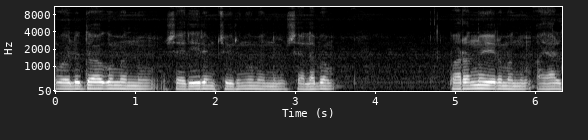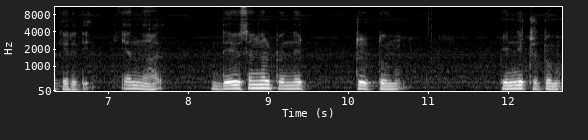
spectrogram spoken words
വലുതാകുമെന്നും ശരീരം ചുരുങ്ങുമെന്നും ശലഭം പറന്നുയരുമെന്നും അയാൾ കരുതി. എന്നാൽ ദിവസങ്ങൾ പിന്നിട്ടിട്ടും പിന്നിട്ടിട്ടും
